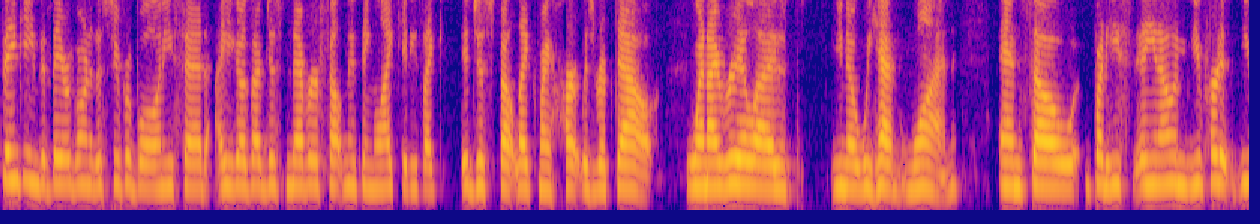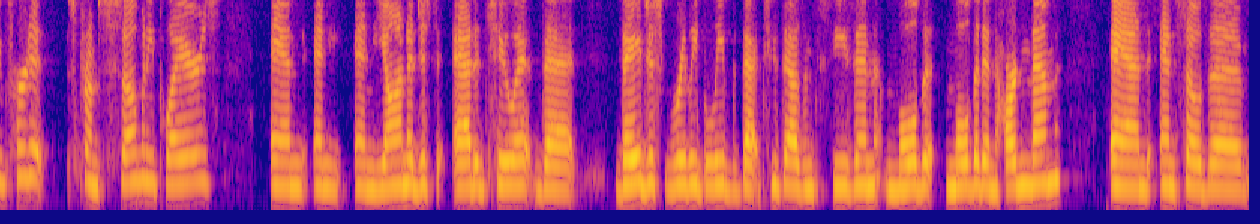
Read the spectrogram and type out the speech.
thinking that they were going to the super bowl. And he said he goes i've just never felt anything like it. He's like it just felt like my heart was ripped out when i realized you know we hadn't won. And so but he's you know and you've heard it you've heard it from so many players and and and Yanda just added to it that they just really believed that that 2000 season molded molded and hardened them. And and so the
